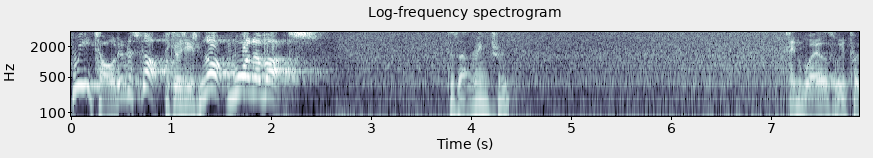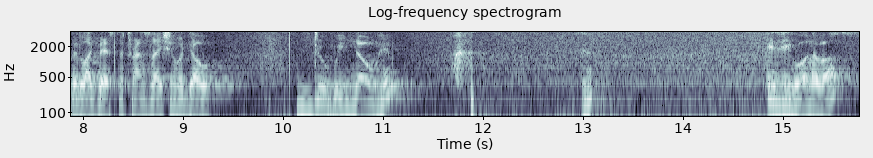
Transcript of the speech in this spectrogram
We told him to stop because he's not one of us. Does that ring true? In Wales, we put it like this. The translation would go, do we know him? yeah. Is he one of us?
